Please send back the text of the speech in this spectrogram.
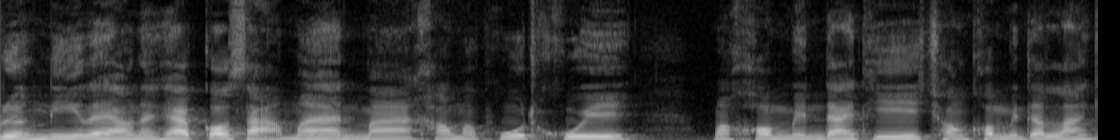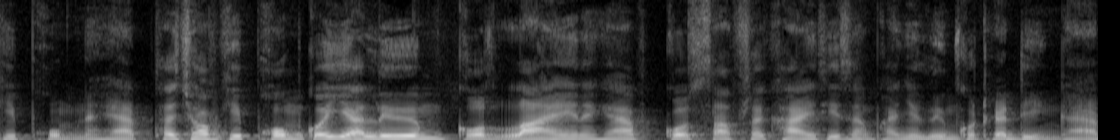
เรื่องนี้แล้วนะครับก็สามารถมาเข้ามาพูดคุยมาคอมเมนต์ได้ที่ช่องคอมเมนต์ด้านล่างคลิปผมนะครับ ถ้าชอบคลิปผมก็อย่าลืมกดไลค์นะครับ กด Subscribe ที่สำคัญอย่าลืมกดกระดิ่งครับ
